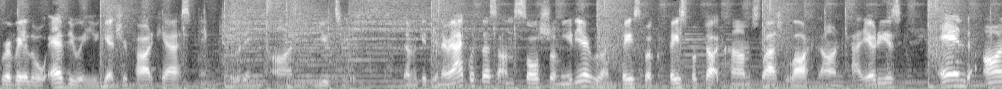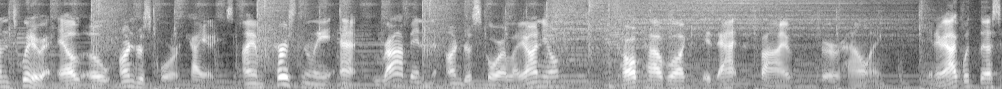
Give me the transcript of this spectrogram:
We're available everywhere you get your podcast, including on YouTube. Don't forget to interact with us on social media. We're on Facebook, facebook.com slash locked on coyotes, and on Twitter at LO underscore coyotes. I am personally at Robin underscore Leonio. Carl Pavlock is at five for howling. Interact with us,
